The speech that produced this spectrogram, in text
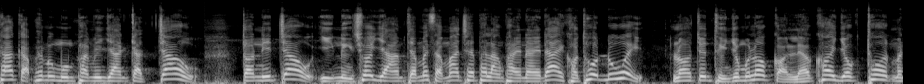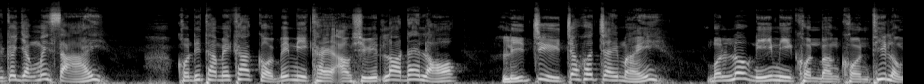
ข้ากลับให้แมงมุมพันวิญญาณกัดเจ้า ตอนนี้เจ้าอีกหนึ่งช่วยยามจะไม่สามารถใช้พลังภายในได้ขอโทษด้วย รอจนถึงยมโลกก่อนแล้วค่อยยกโทษมันก็ยังไม่สาย คนที่ทำให้ข้าโกรธไม่มีใครเอาชีวิตรอดได้หรอก หลีจือเจ้าเข้าใจไหม บนโลกนี้มีคนบางคนที่หลง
